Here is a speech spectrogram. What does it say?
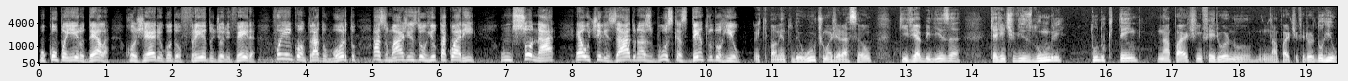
O companheiro dela, Rogério Godofredo de Oliveira, foi encontrado morto às margens do rio Taquari. Um sonar é utilizado nas buscas dentro do rio. Um equipamento de última geração que viabiliza que a gente vislumbre tudo que tem na parte inferior, no, na parte inferior do rio.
